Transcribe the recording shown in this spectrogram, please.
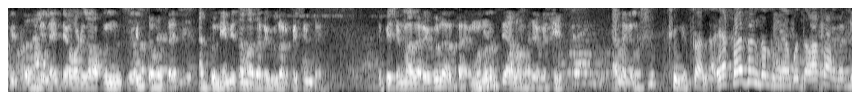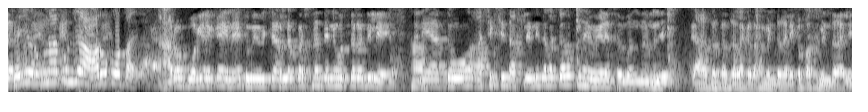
पित्त झालेलं आहे. त्या वॉर्डला आपण पित्त होत आहे आणि तो नेहमीचा माझा रेग्युलर पेशंट आहे. ते पेशंट माझा रेग्युलरचा आहे म्हणूनच ते आला माझ्यापाशी. आलं गेलं. ठीक आहे चालेल. या काय सांगताल तुम्ही याबद्दल? आता रुग्णातून जे आरोप होत आहे. आरोप वगैरे काही नाही. तुम्ही विचारले प्रश्न त्यांनी उत्तर दिले. आणि तो अशिक्षित असल्याने त्याला कळत नाही वेळेचं बंद म्हणजे अर्धा तास झाला का? दहा मिनिटं झाली का? पाच मिनिटं झाली.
